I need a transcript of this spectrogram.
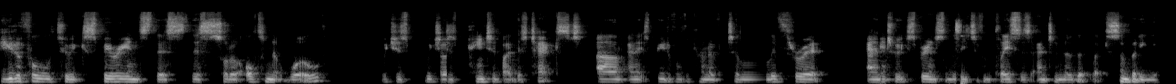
beautiful to experience this this sort of alternate world which is which is painted by this text um, and it's beautiful to kind of to live through it and to experience all these different places and to know that like somebody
